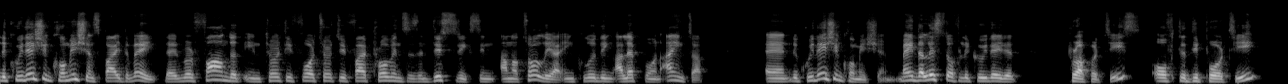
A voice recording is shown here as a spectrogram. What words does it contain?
liquidation commissions, by the way, they were founded in 34, 35 provinces and districts in Anatolia, including Aleppo and Aintab. And liquidation commission made a list of liquidated properties of the deportee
